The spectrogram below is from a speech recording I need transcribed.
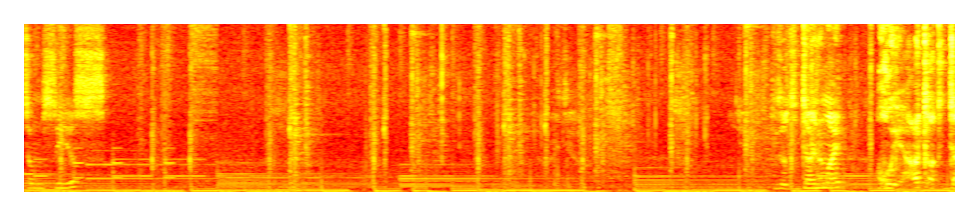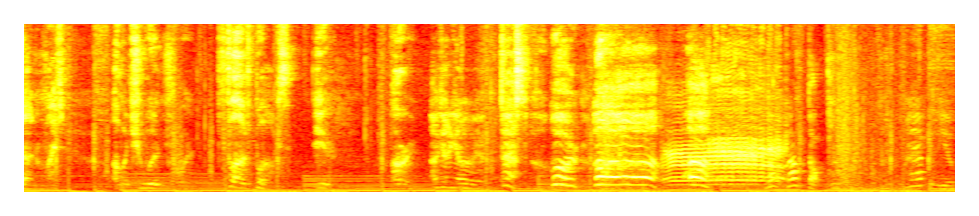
Sure don't. You got the dynamite? Oh yeah, I got the dynamite. How much you in for it? Five bucks. Here. Hurry, I gotta get out of here. Fast! Hurry! Ah! Ah! Not, not the... What happened to you?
